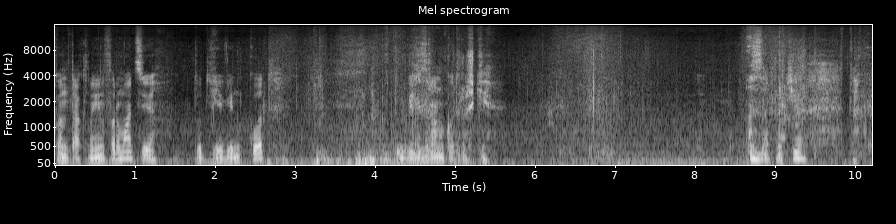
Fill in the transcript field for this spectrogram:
контактну інформацію. Тут є він-код. Автомобіль зранку трошки започив. Так.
